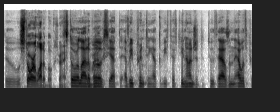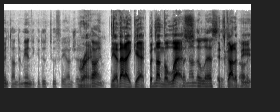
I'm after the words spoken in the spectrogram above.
to Store a lot of books. Right. store a lot of Right. books. You had to every printing had to be 1,500 to 2,000. Now with print on demand, you could do two, 300 at Right. a time. Yeah, that I get, but nonetheless, But nonetheless, it's got to be.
